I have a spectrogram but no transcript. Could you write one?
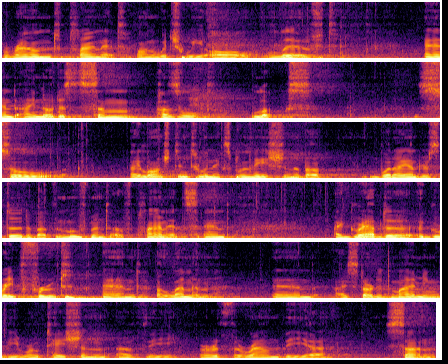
round planet on which we all lived, and I noticed some puzzled looks. So I launched into an explanation about what I understood about the movement of planets, and I grabbed a, a grapefruit and a lemon, and I started miming the rotation of the Earth around the uh, sun.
